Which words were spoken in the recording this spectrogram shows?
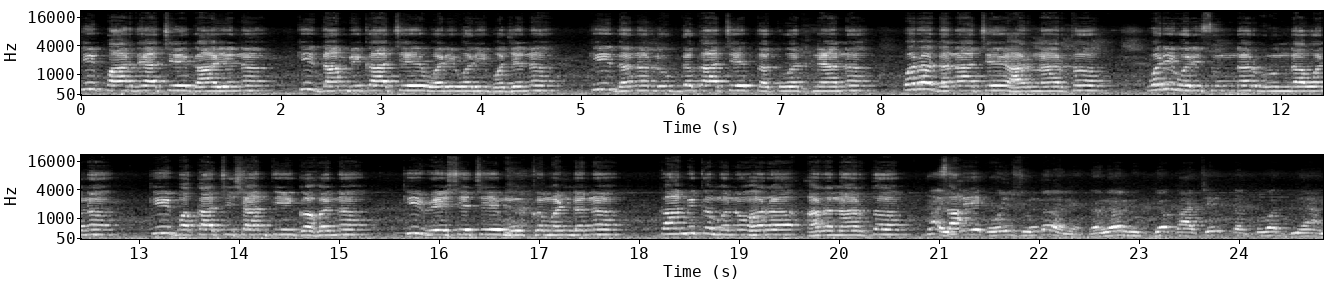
की पारध्याचे गायन की दांबिकाचे वरीवरी भजन की धनलुब्धकाचे तत्वज्ञान परधनाचे हरणार्थ वरी वरी सुंदर वृंदावन की बकाची शांती गहन की वेशेचे मुखमंडन कामिक मनोहर हरणार्थ. हा, सुंदर आली धनलुब्धकाचे तत्वज्ञान.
